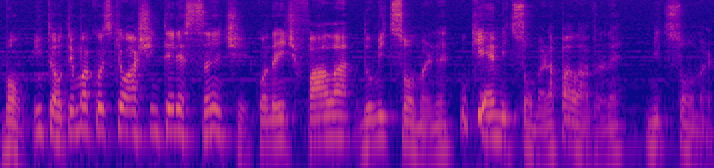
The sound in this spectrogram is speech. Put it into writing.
Bom, então tem uma coisa que eu acho interessante quando a gente fala do Midsommar, né? O que é Midsommar? A palavra, né? Midsommar.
